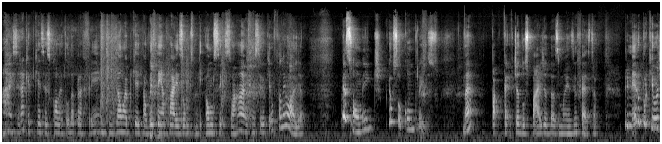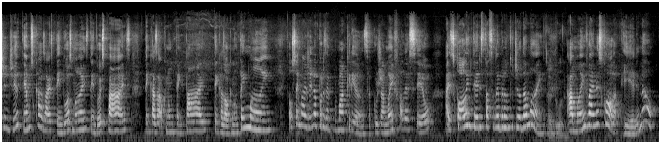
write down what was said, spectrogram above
Ai, será que é porque essa escola é toda pra frente? Então é porque talvez tenha pais homossexuais, não sei o que. Eu falei, olha, pessoalmente, eu sou contra isso, né? Dia dos pais, dia das mães em festa. Primeiro porque hoje em dia temos casais que têm duas mães, tem dois pais, tem casal que não tem pai, tem casal que não tem mãe. Então você imagina, por exemplo, uma criança cuja mãe faleceu, a escola inteira está celebrando o dia da mãe. É duro. A mãe vai na escola e ele não.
